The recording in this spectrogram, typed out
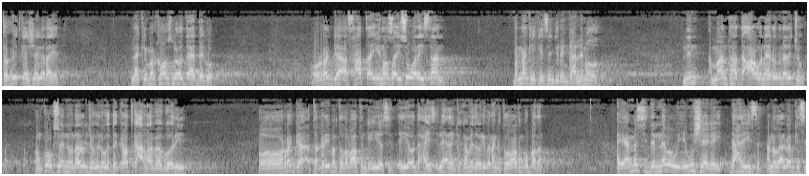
tawxiidka ay sheeganayeen. Laakiin marka hoos loo daadego oo ragga asxaabta ayin hoos ay isu waraystaan bannaankay kaysan jireen gaalnimadooda. Nin maanta hadda caawa nairobi nala joog. Aan ku ogso inuu nairobi joog inuu galabta ka carraabe gooriye. Oo ragga taqriiban toddobaatanka iyo iyo udhexaysa lixdanka ka mid waliba dhanka toddobaatanka u badan ayaa masjid nabowi igu sheegay dhexdiisa. Annagoo albaabkiisa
